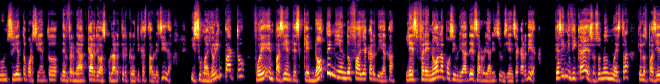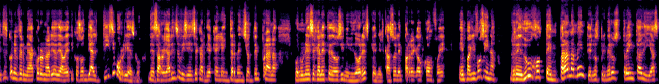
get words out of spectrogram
un 100% de enfermedad cardiovascular aterosclerótica establecida y su mayor impacto fue en pacientes que no teniendo falla cardíaca les frenó la posibilidad de desarrollar insuficiencia cardíaca. ¿Qué significa eso? Eso nos muestra que los pacientes con enfermedad coronaria diabética son de altísimo riesgo de desarrollar insuficiencia cardíaca y la intervención temprana con un SGLT2 inhibidores, que en el caso del emparregaucon fue empaglifosina, redujo tempranamente en los primeros 30 días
